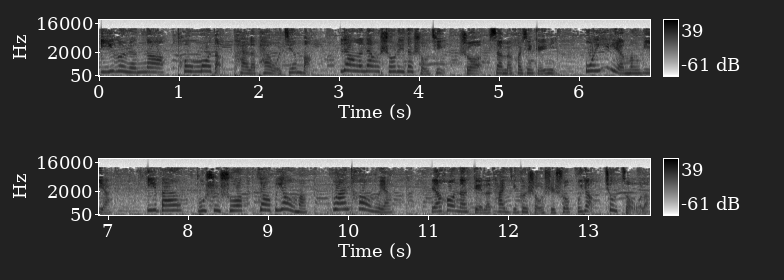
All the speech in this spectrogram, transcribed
一个人呢偷摸的拍了拍我肩膀，亮了亮手里的手机，说三百块钱给你。”我一脸懵逼呀，一般不是说要不要吗？不按套路呀。然后呢，给了他一个手势，说不要就走了。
